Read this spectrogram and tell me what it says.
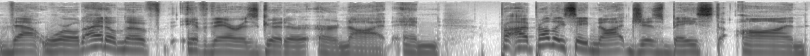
that world. I don't know if if they're as good or, or not, and pr- I'd probably say not just based on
